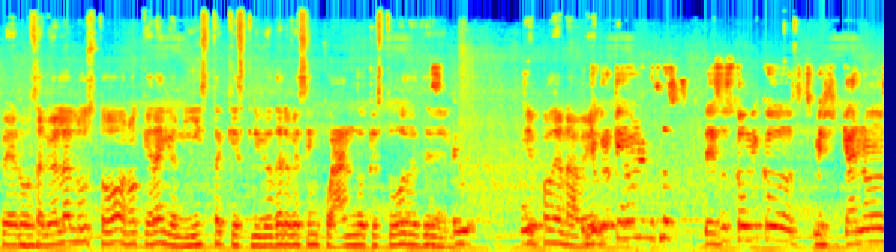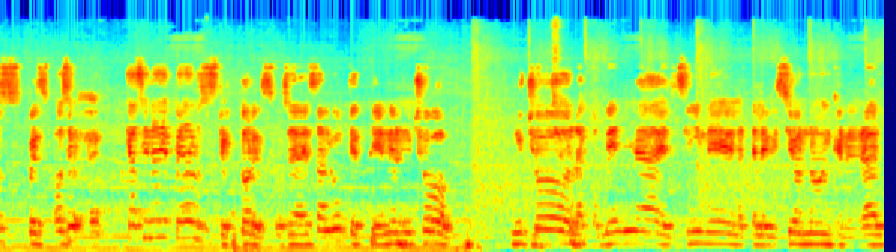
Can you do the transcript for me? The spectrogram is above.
pero salió a la luz todo, ¿no? Que era guionista, que escribió de vez en cuando, que estuvo desde el tiempo de Anabel. Yo creo que era uno de esos, de esos cómicos mexicanos, pues, o sea, eh, casi nadie pega a los escritores. O sea, es algo que tiene mucho, mucho la comedia, el cine, la televisión, ¿no? En general.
